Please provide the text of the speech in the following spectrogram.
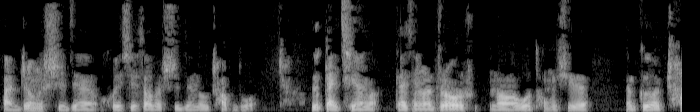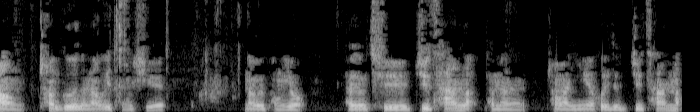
反正时间回学校的时间都差不多，我就改签了。改签了之后呢，我同学那个唱唱歌的那位同学，那位朋友，他就去聚餐了。他们唱完音乐会就聚餐嘛，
